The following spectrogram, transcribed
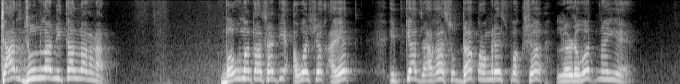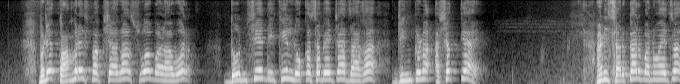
चार जूनला निकाल लागणार. बहुमतासाठी आवश्यक आहेत इतक्या जागासुद्धा काँग्रेस पक्ष लढवत नाही आहे म्हणजे काँग्रेस पक्षाला स्वबळावर दोनशे देखील लोकसभेच्या जागा जिंकणं अशक्य आहे. आणि सरकार बनवायचं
